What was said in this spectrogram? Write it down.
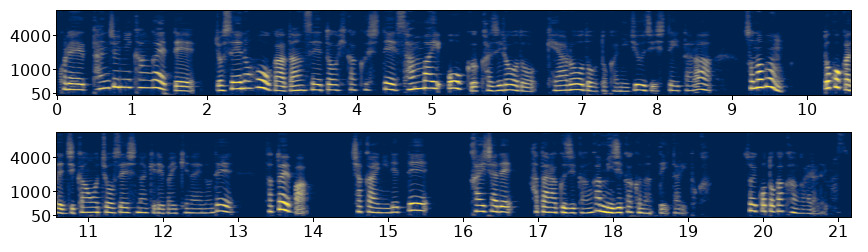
これ単純に考えて女性の方が男性と比較して3倍多く家事労働、ケア労働とかに従事していたら、その分どこかで時間を調整しなければいけないので、例えば社会に出て会社で働く時間が短くなっていたりとか、そういうことが考えられます。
